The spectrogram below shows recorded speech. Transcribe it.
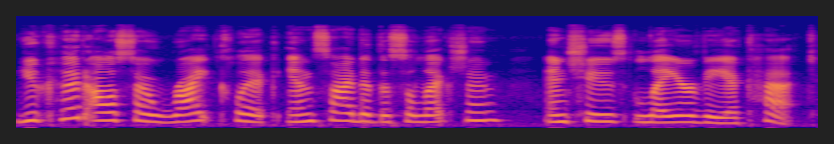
You could also right click inside of the selection and choose Layer via Cut.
